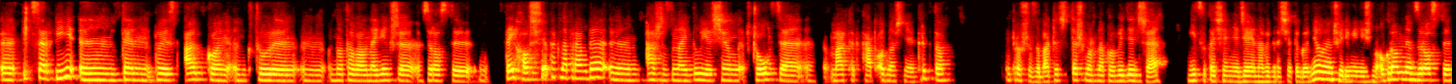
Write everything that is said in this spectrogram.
E, XRP y, ten, to jest altcoin, y, który y, notował największe wzrosty w tej hoście tak naprawdę, aż znajduje się w czołówce market cap odnośnie krypto. Proszę zobaczyć, też można powiedzieć, że nic tutaj się nie dzieje na wykresie tygodniowym, czyli mieliśmy ogromne wzrosty.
